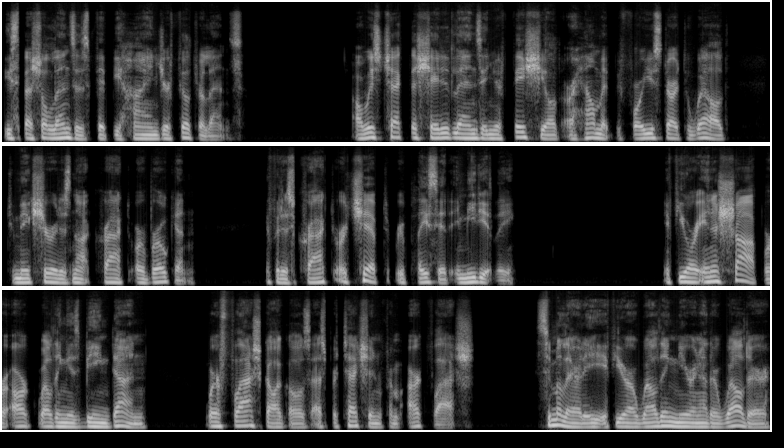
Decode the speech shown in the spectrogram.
These special lenses fit behind your filter lens. Always check the shaded lens in your face shield or helmet before you start to weld to make sure it is not cracked or broken. If it is cracked or chipped, replace it immediately. If you are in a shop where arc welding is being done, wear flash goggles as protection from arc flash. Similarly, if you are welding near another welder,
